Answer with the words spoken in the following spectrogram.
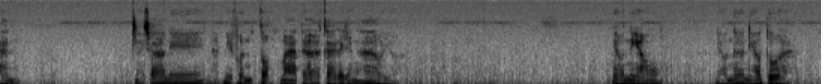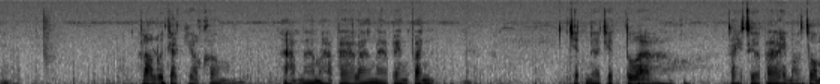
าลในเช้านี้มีฝนตกมาแต่อากาศก็ยังอ้าวอยู่ เหนียวเหนียว เหนียวเนื้อเหนียวตัว เรารู้จักเกี่ยวข้องอาบน้ำอาบท่าล้างหน้าแปรงฟัน เช็ดเนื้อเช็ดตัวใส่เสื้อผ้าให้เหมาะสม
